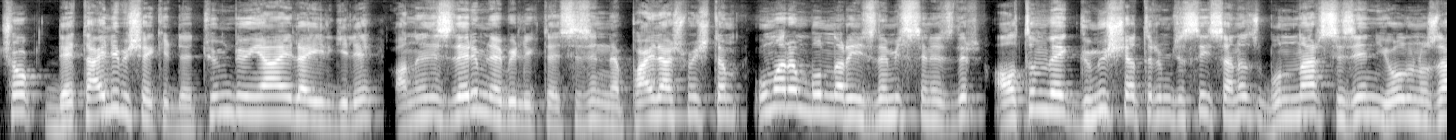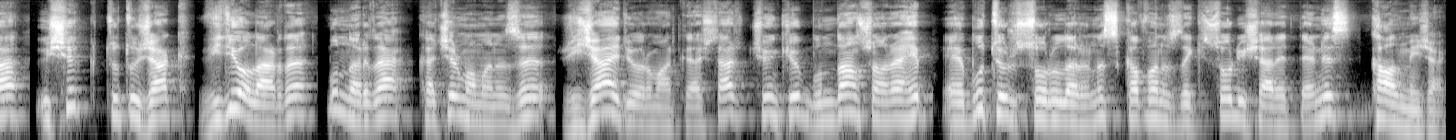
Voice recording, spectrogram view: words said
çok detaylı bir şekilde tüm dünya ile ilgili analizlerimle birlikte sizinle paylaşmıştım. Umarım bunları izlemişsinizdir. Altın ve gümüş yatırımcısıysanız bunlar sizin yolunuza ışık tutacak videolardı. Bunları da kaçırmamanızı rica ediyorum arkadaşlar. Çünkü bundan sonra hep e, bu tür sorularınız, kafanızdaki soru işaretleriniz kalmayacak.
